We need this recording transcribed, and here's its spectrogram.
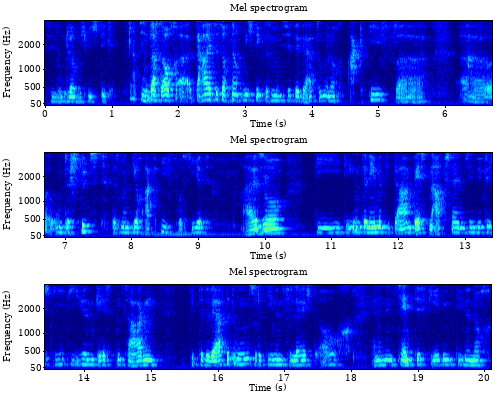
sind unglaublich wichtig. Absolut. Und das auch, äh, da ist es auch noch wichtig, dass man diese Bewertungen auch aktiv äh, äh, unterstützt, dass man die auch aktiv forciert. Also mhm. die, die Unternehmen, die da am besten abschneiden, sind wirklich die, die ihren Gästen sagen, bitte bewertet uns oder die ihnen vielleicht auch einen Incentive geben, die ihnen noch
